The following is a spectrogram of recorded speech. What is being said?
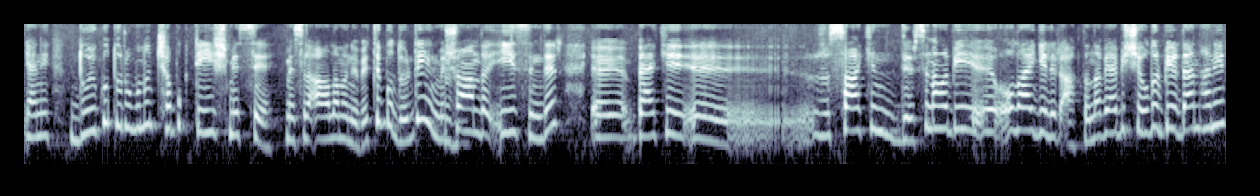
yani duygu durumunun çabuk değişmesi mesela ağlama nöbeti budur değil mi? Şu anda iyisindir. E, belki e, sakindirsin ama bir e, olay gelir aklına veya bir şey olur birden hani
